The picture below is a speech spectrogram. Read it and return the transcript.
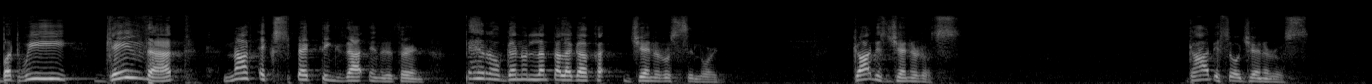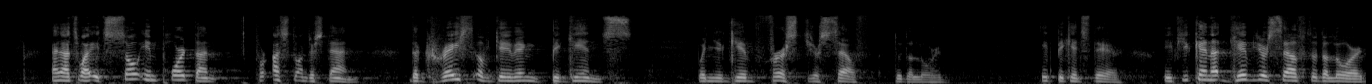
But we gave that, not expecting that in return. Pero ganun lang talaga ka-generous si Lord. God is generous. God is so generous. And that's why it's so important for us to understand the grace of giving begins when you give first yourself to the Lord. It begins there. If you cannot give yourself to the Lord,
